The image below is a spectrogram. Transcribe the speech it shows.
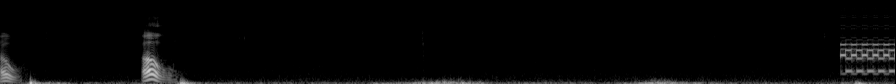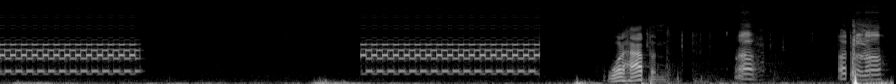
Oh. Oh. What happened? Well, I don't know.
